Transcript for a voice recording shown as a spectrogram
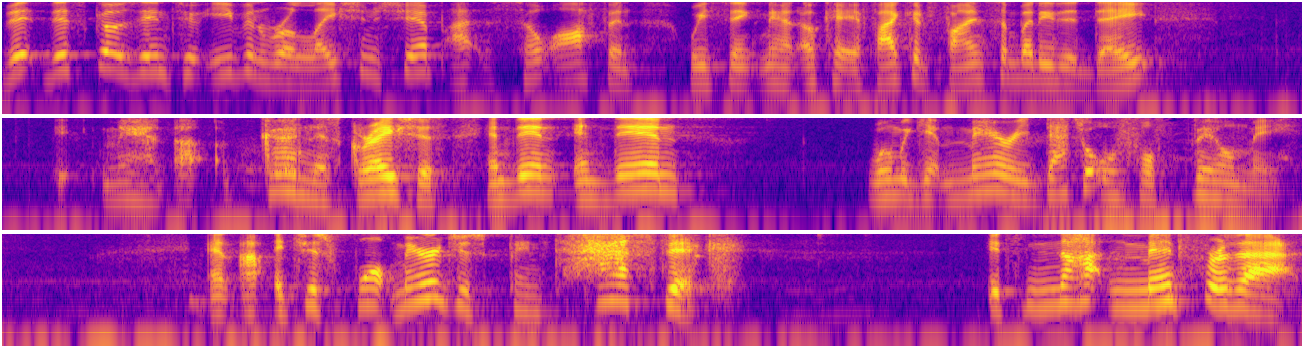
This goes into even relationship. I, so often we think, man, okay, if I could find somebody to date, man, uh, goodness gracious. And then, and then when we get married, that's what will fulfill me. And I, it just won't. Marriage is fantastic. It's not meant for that.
